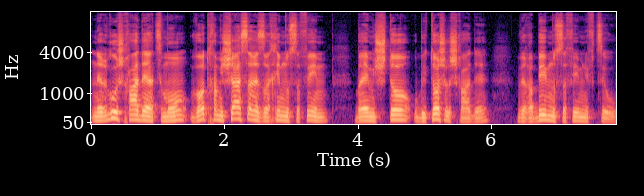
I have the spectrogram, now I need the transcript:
נהרגו שחאדה עצמו ועוד 15 אזרחים נוספים, בהם אשתו ובתו של שחאדה, ורבים נוספים נפצעו.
